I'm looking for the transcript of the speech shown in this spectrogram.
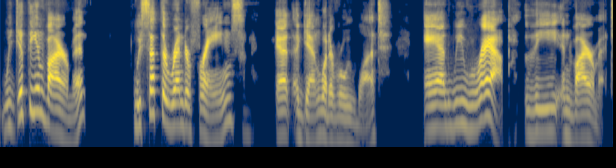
We get the environment. We set the render frames at, again, whatever we want and we wrap the environment,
